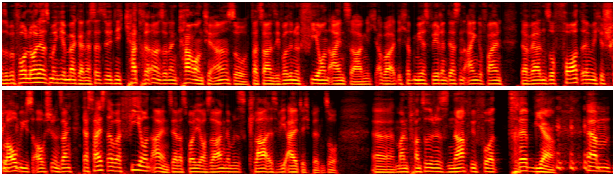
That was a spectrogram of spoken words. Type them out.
Also bevor Leute erstmal hier meckern, das heißt natürlich nicht 4 sondern 41, so, verzeihen Sie, ich wollte nur 4 und 1 sagen. Ich, aber ich habe mir ist währenddessen eingefallen, da werden sofort irgendwelche Schlaubis aufstehen und sagen, das heißt aber 4 und 1. Ja, das wollte ich auch sagen, damit es klar ist, wie alt ich bin. So. Äh, mein Französisch ist nach wie vor très bien. ähm,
